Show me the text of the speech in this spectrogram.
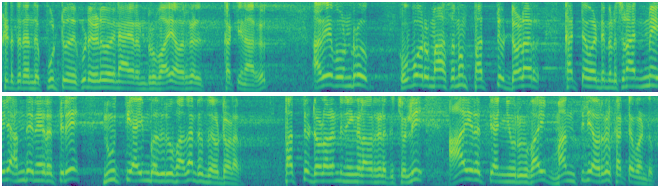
கிட்டத்தட்ட அந்த பூட்டுவது கூட எழுபதினாயிரம் ரூபாய் அவர்கள் கட்டினார்கள். அதே போன்று ஒவ்வொரு மாசமும் பத்து டாலர் கட்ட வேண்டும் என்று சொன்னால் உண்மையிலே அந்த நேரத்திலே நூற்றி ஐம்பது ரூபாய் தான் இருந்தது டாலர். பத்து டாலர் என்று நீங்கள் அவர்களுக்கு சொல்லி ஆயிரத்தி ஐநூறு ரூபாய் மந்த்லி அவர்கள் கட்ட வேண்டும்.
